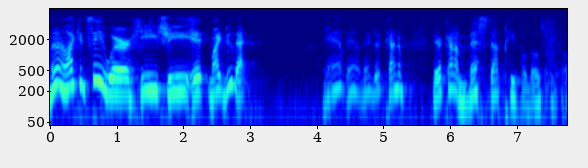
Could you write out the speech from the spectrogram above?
well, I could see where he, she, it might do that. Yeah, yeah, they're kind of, they're kind of messed up people, those people.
